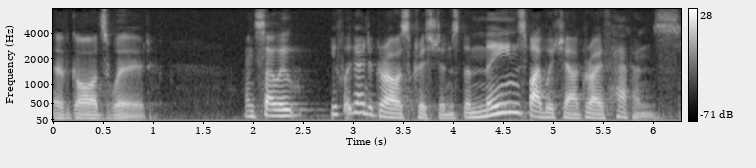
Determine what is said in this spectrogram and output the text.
of God's word. And so, if we're going to grow as Christians, the means by which our growth happens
